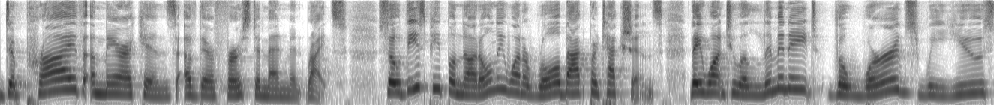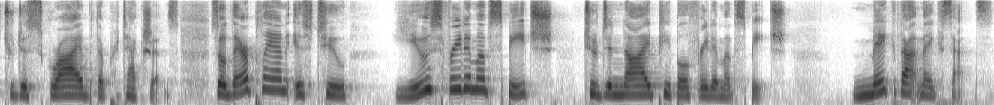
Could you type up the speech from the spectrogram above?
deprive Americans of their First Amendment rights. So these people not only want to roll back protections, they want to eliminate the words we use to describe the protections. So their plan is to use freedom of speech to deny people freedom of speech. Make that make sense.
